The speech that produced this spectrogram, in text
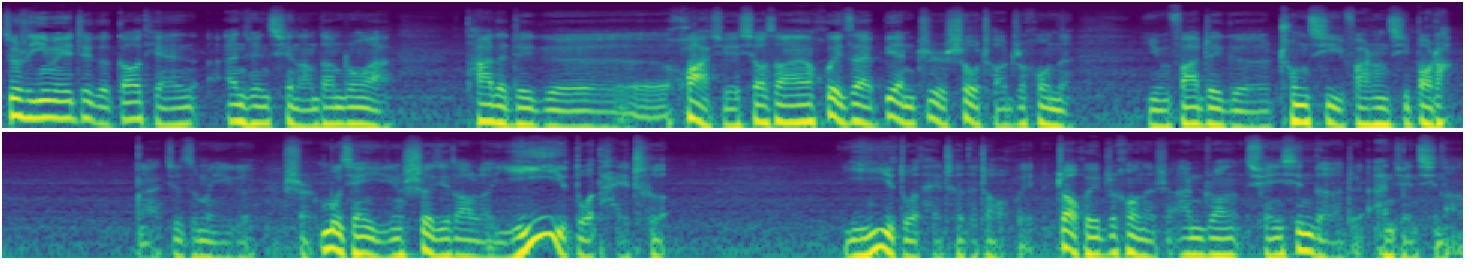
就是因为这个高田安全气囊当中啊，它的这个化学硝酸铵会在变质受潮之后呢，引发这个充气发生器爆炸，啊，就这么一个事儿。目前已经涉及到了一亿多台车，一亿多台车的召回，召回之后呢是安装全新的这个安全气囊。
